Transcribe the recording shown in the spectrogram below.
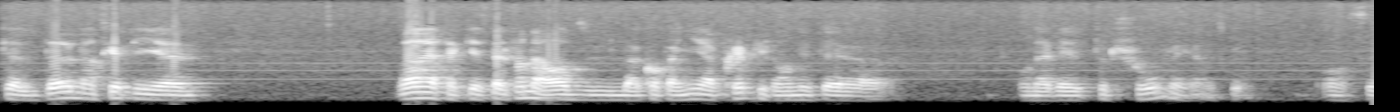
que le dog, en tout cas, puis... euh, ouais, fait que c'était le fun d'avoir du- la compagnie après, puis là, on était... euh, on avait tout chaud, mais en tout cas, on se...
